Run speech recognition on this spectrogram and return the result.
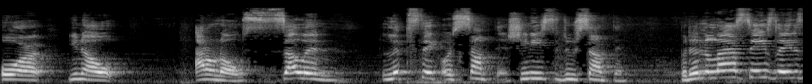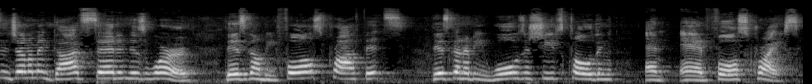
or, you know, I don't know, selling lipstick or something. She needs to do something. But in the last days, ladies and gentlemen, God said in His Word, there's going to be false prophets. There's going to be wolves in sheep's clothing and, and false Christ.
